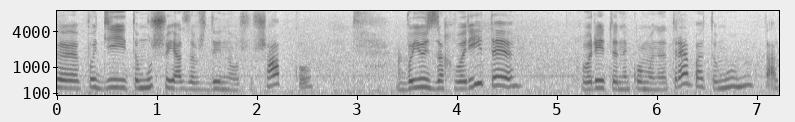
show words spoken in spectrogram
е, подій, тому що я завжди ношу шапку. Боюсь захворіти. Хворіти нікому не треба, тому ну так.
